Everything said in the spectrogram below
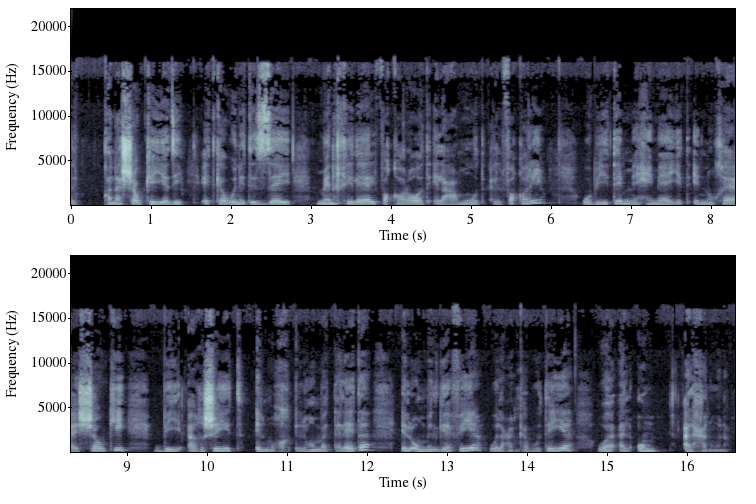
القناة الشوكية دي اتكونت إزاي؟ من خلال فقرات العمود الفقري وبيتم حماية النخاع الشوكي بأغشية المخ اللي هم التلاتة الأم الجافية والعنكبوتية والأم الحنونة. طيب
